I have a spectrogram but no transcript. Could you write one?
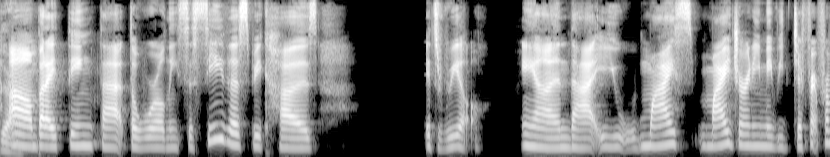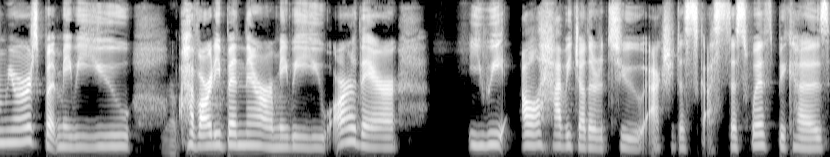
yeah. Um, but I think that the world needs to see this because it's real. And that you my my journey may be different from yours, but maybe you Yep. have already been there or maybe you are there. You, we all have each other to actually discuss this with because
